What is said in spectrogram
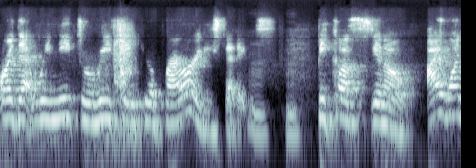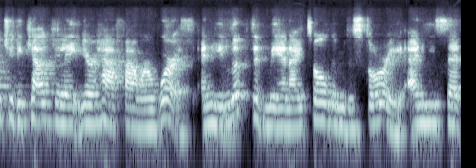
or that we need to rethink your priority settings mm-hmm. because you know i want you to calculate your half hour worth and he looked at me and i told him the story and he said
